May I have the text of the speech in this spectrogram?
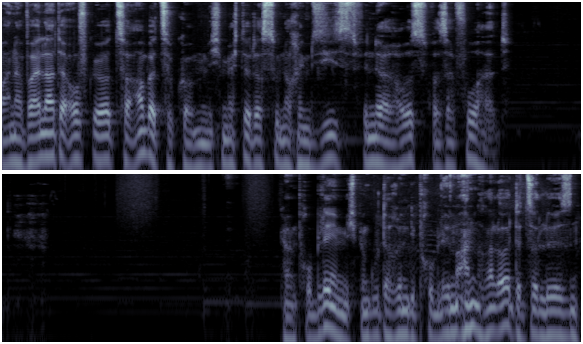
Vor einer Weile hat er aufgehört, zur Arbeit zu kommen. Ich möchte, dass du nach ihm siehst. Finde heraus, was er vorhat. Kein Problem. Ich bin gut darin, die Probleme anderer Leute zu lösen.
